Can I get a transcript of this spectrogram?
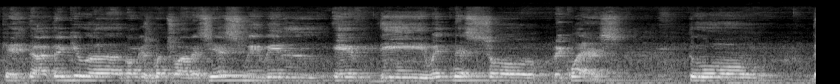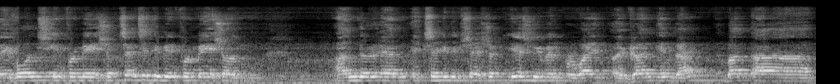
Okay, uh, thank you, uh, Congressman Suarez. Yes, we will, if the witness so requires, to divulge information, sensitive information under an executive session, yes, we will provide, uh, grant him that, but uh,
